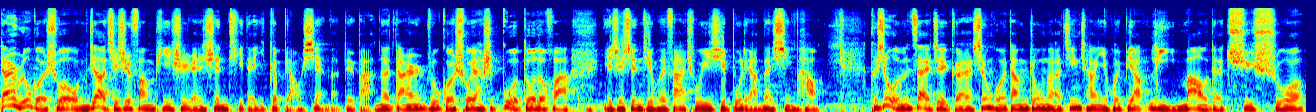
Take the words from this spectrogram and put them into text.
当然，如果说我们知道，其实放屁是人身体的一个表现了，对吧？那当然，如果说要是过多的话，也是身体会发出一些不良的信号。可是我们在这个生活当中呢，经常也会比较礼貌的去说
